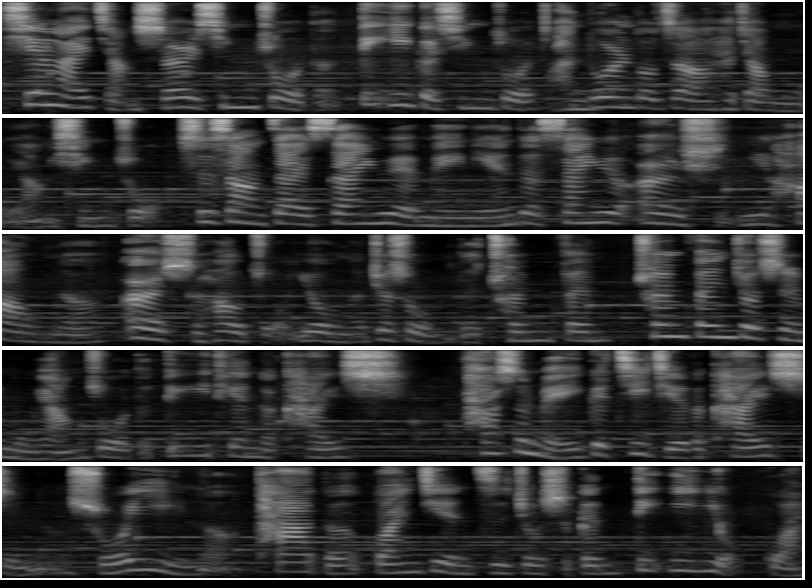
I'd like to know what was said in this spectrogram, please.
先来讲十二星座的第一个星座，很多人都知道它叫母羊星座。事实上，在三月每年的三月二十一号呢，二十号左右呢，就是我们的春分。春分就是母羊座的第一天的开始。它是每一个季节的开始呢，所以呢，它的关键字就是跟第一有关。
